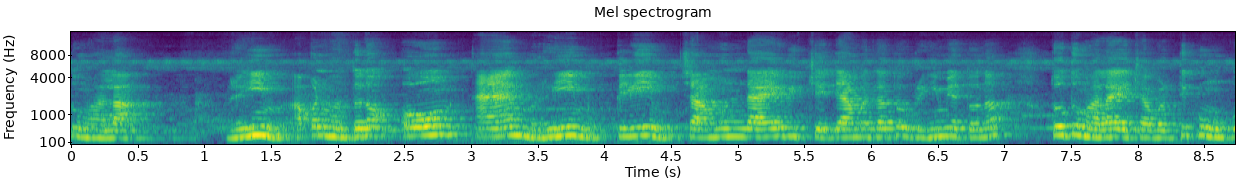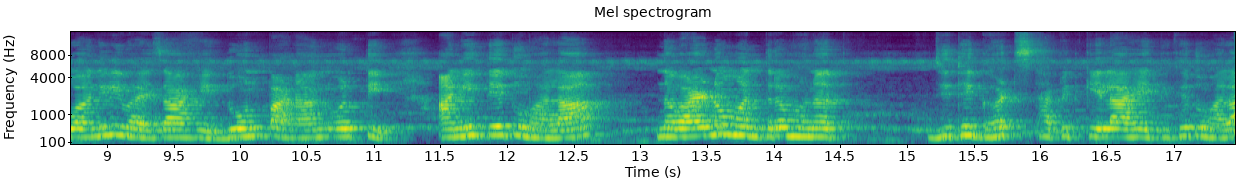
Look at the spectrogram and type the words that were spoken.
तुम्हाला. रीम आपण म्हणतो ना ओम ॲम रीम क्लीम चामुंडाय विचे त्यामधला तो रीम येतो ना तो तुम्हाला याच्यावरती कुंकवाने लिहायचा आहे. दोन पानांवरती. आणि ते तुम्हाला नवार्णव मंत्र म्हणत जिथे घट स्थापित केला आहे तिथे तुम्हाला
